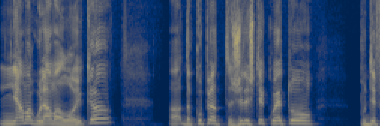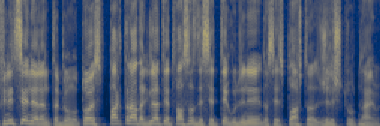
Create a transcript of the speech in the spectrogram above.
няма голяма логика а, да купят жилище, което по дефиниция е нерентабилно. Тоест, пак трябва да гледате това с 10-те години да се изплаща жилището от найми.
